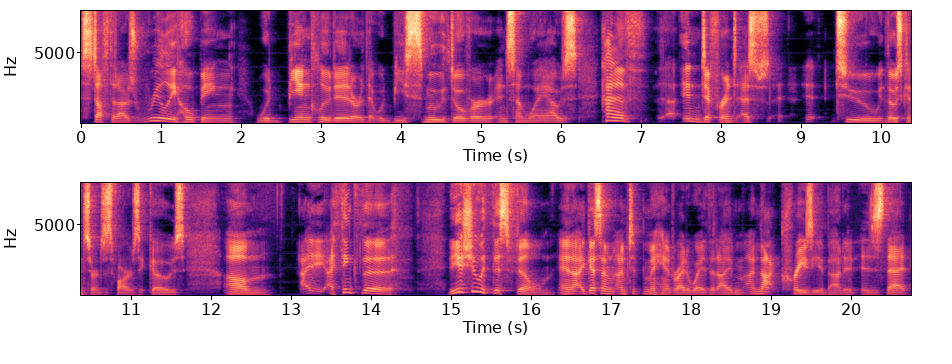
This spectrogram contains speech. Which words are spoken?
stuff that I was really hoping would be included or that would be smoothed over in some way. I was kind of uh, indifferent as uh, to those concerns as far as it goes. Um, I I think the the issue with this film, and I guess I'm, I'm tipping my hand right away that I'm I'm not crazy about it, is that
